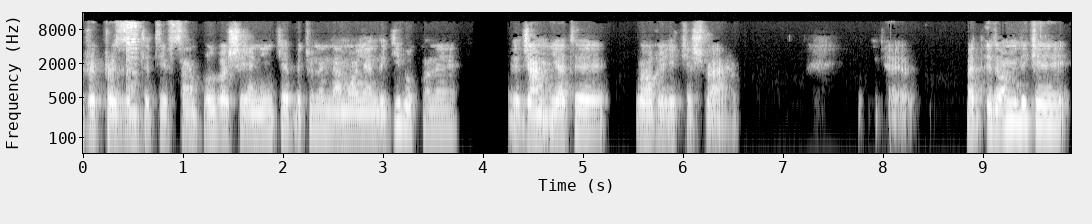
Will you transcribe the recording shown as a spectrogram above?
representative سامپل باشه یعنی اینکه بتونه نمایندگی بکنه جمعیت واقعی کشور. بعد ادامه میده که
